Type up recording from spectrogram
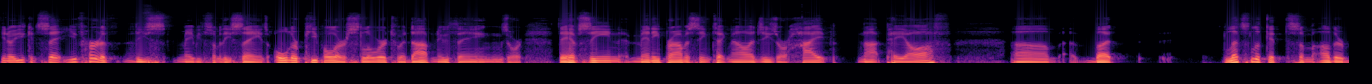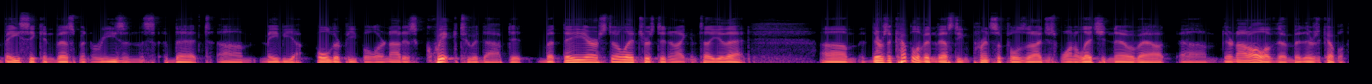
you know, you could say you've heard of these maybe some of these sayings. Older people are slower to adopt new things, or they have seen many promising technologies or hype not pay off. Um, but let's look at some other basic investment reasons that um, maybe older people are not as quick to adopt it, but they are still interested, and I can tell you that. Um, there's a couple of investing principles that I just want to let you know about. Um, they're not all of them, but there's a couple.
